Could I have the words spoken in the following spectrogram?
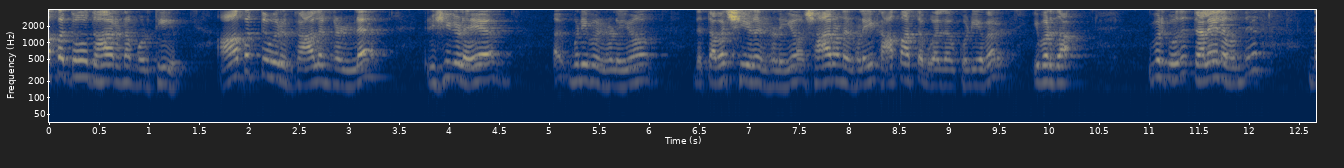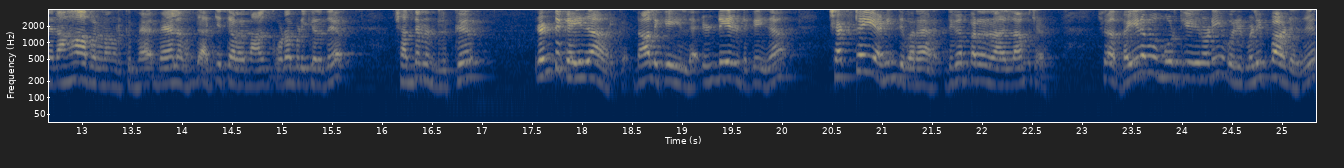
ஆபத்தோதாரண மூர்த்தி. ஆபத்து வரும் காலங்களில் ரிஷிகளையும் முனிவர்களையும் இந்த தவச்சீலர்களையோ சாரணர்களையும் காப்பாற்ற கூடியவர் இவர் தான் இவருக்கு வந்து தலையில் வந்து இந்த நகாபரணம் இருக்குது மே மேலே வந்து அஜித்தலை தலை நாகு பிடிக்கிறது சந்திரன் இருக்குது ரெண்டு கை தான் இருக்குது நாலு கை இல்லை. ரெண்டே ரெண்டு கை தான். சட்டை அணிந்து வரார். திகம்பரர் இல்லாமல் ஸோ பைரவ மூர்த்தியினுடைய ஒரு வெளிப்பாடு இது.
